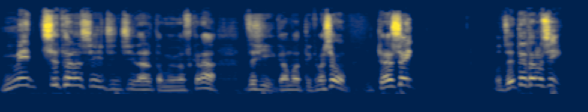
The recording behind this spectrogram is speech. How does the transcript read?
めっちゃ楽しい一日になると思いますから、ぜひ頑張っていきましょう。いってらっしゃい。もう絶対楽しい。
